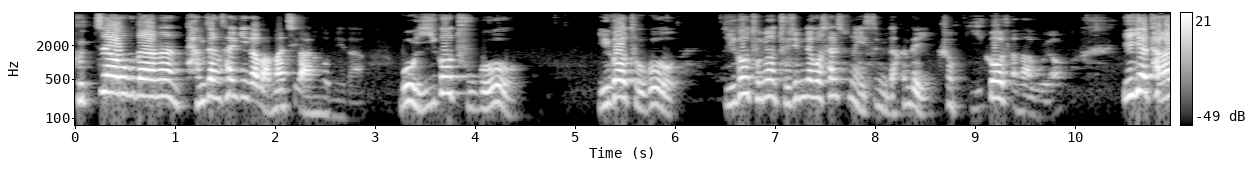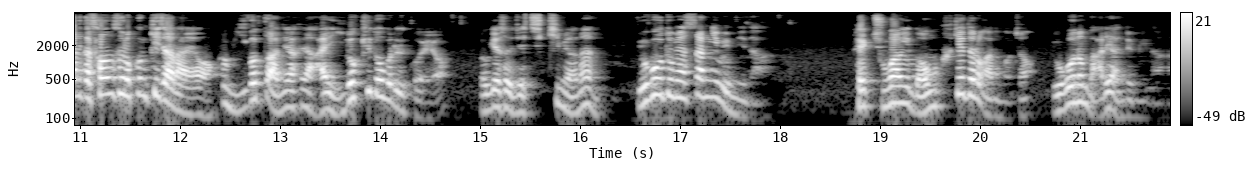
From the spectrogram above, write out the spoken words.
굿자오보다는 당장 살기가 만만치가 않은 겁니다. 뭐 이거 두고 이거 두고 이거 두면 두 집 내고 살 수는 있습니다. 근데 그럼 이거 당하고요. 이게 당하니까 선수로 끊기잖아요. 그럼 이것도 아니라 그냥 아예 이렇게 둬버릴 거예요. 여기에서 이제 지키면은 요거 두면 쌍립입니다. 백 중앙이 너무 크게 들어가는 거죠. 요거는 말이 안 됩니다.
